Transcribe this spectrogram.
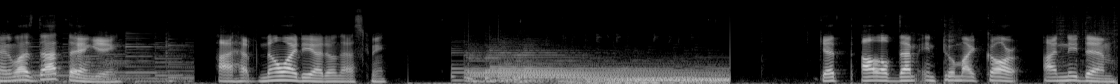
And what's that thingy i have no idea don't ask me all of them into my car. I need them.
